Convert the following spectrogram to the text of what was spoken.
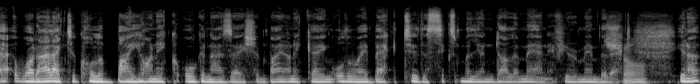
uh, what I like to call a bionic organization. Bionic going all the way back to the six million dollar man, if you remember that. Sure. You know,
